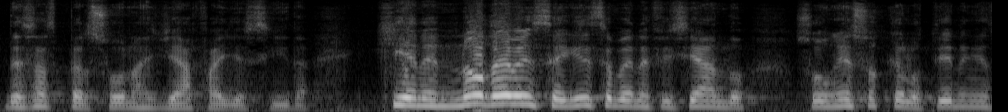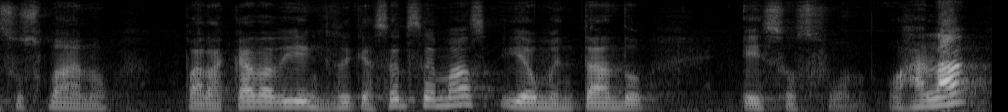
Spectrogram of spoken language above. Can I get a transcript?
de esas personas ya fallecidas. Quienes no deben seguirse beneficiando son esos que lo tienen en sus manos para cada día enriquecerse más y aumentando esos fondos. Ojalá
